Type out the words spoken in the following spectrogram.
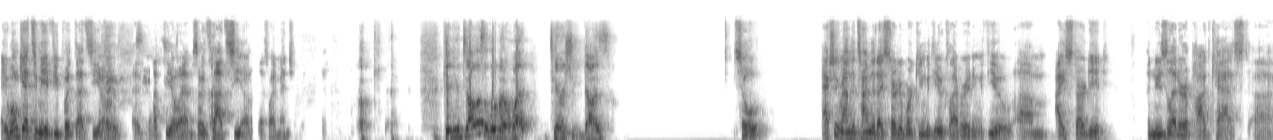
It won't get to me if you put dot .co, uh, dot .com. So it's .co. That's why I mentioned it. Okay. Can you tell us a little bit what Tearsheet does? So actually around the time that I started working with you, collaborating with you, um, I started a newsletter, a podcast, uh,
